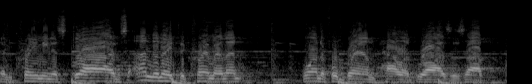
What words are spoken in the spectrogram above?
and creaminess drives underneath the crema and that wonderful brown palette rises up.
